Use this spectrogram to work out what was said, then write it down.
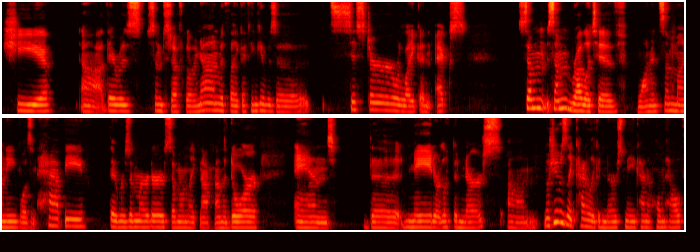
She uh, there was some stuff going on with like I think it was a sister or like an ex some some relative wanted some money, wasn't happy. There was a murder, someone like knocked on the door and the maid or like the nurse, um well she was like kind of like a nursemaid kind of home health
